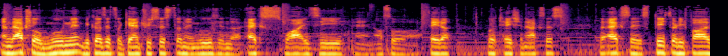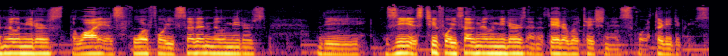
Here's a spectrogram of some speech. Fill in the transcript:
And the actual movement, because it's a gantry system, it moves in the X, Y, Z, and also uh, theta rotation axis. The X is 335 millimeters, the Y is 447 millimeters, the Z is 247 millimeters, and the theta rotation is for 30 degrees.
